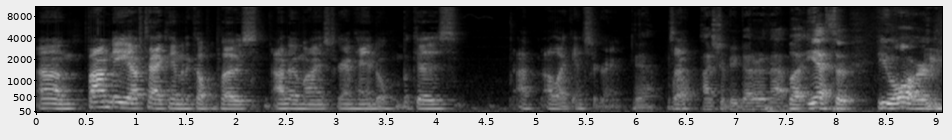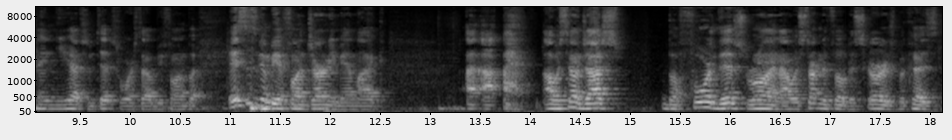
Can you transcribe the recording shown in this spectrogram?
um, find me. I've tagged him in a couple posts. I know my Instagram handle because I, I like Instagram. Yeah. So- Well, I should be better than that. But yeah, so if you are and you have some tips for us, that would be fun. But this is gonna be a fun journey, man. Like I, I, I was telling Josh before this run, I was starting to feel discouraged because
